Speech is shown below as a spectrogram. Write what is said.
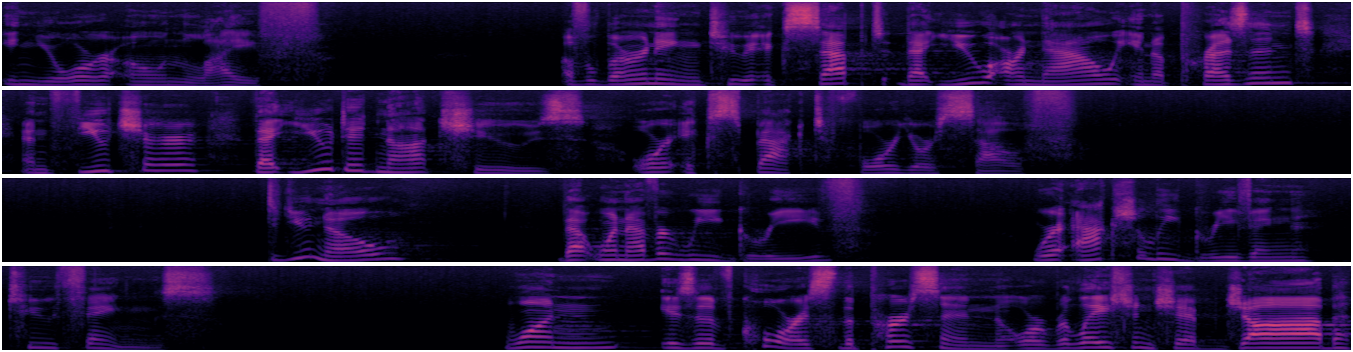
in your own life of learning to accept that you are now in a present and future that you did not choose or expect for yourself. Did you know that whenever we grieve, we're actually grieving two things? One is, of course, the person or relationship, job,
